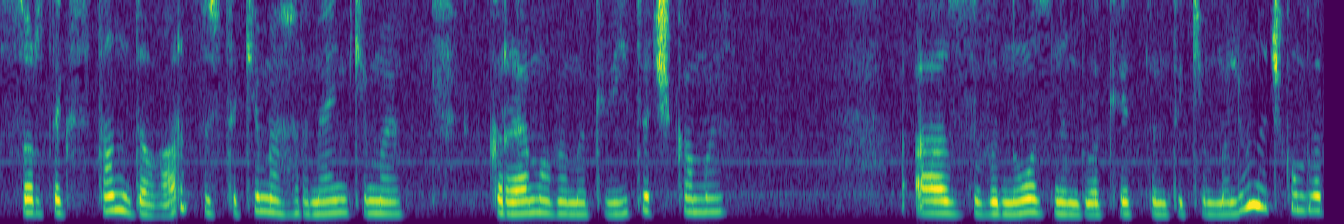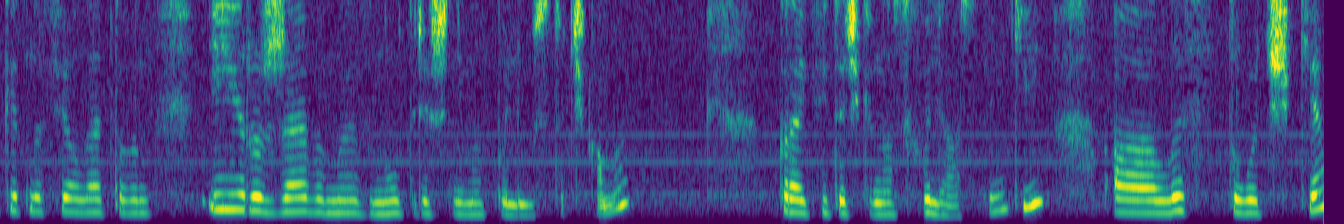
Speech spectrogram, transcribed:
Сортик стандарт з ось такими гарненькими кремовими квіточками, з винозним блакитним таким малюночком блакитно-фіолетовим і рожевими внутрішніми пелюсточками. Край квіточки у нас хвилястенький, листочки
